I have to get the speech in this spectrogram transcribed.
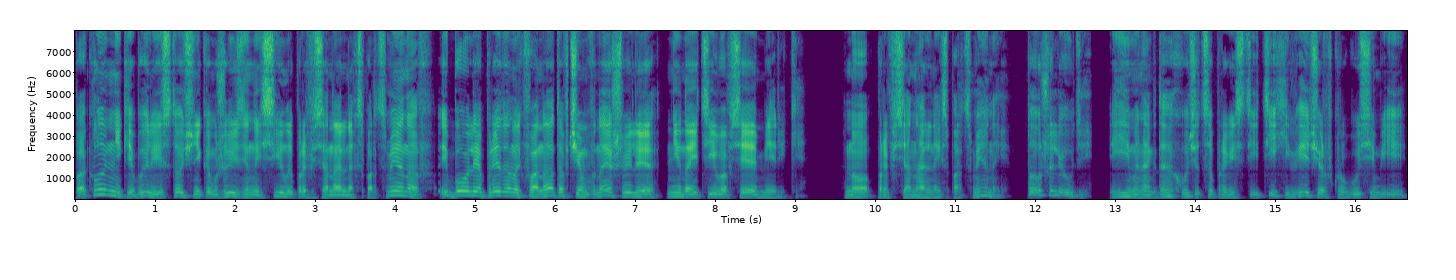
Поклонники были источником жизненной силы профессиональных спортсменов и более преданных фанатов, чем в Нэшвилле, не найти во всей Америке. Но профессиональные спортсмены тоже люди и им иногда хочется провести тихий вечер в кругу семьи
